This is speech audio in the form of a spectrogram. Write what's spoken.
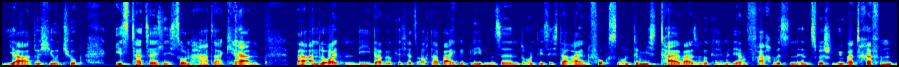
ja, durch YouTube ist tatsächlich so ein harter Kern. Äh, an Leuten, die da wirklich jetzt auch dabei geblieben sind und die sich da reinfuchsen und die mich teilweise wirklich mit ihrem Fachwissen inzwischen übertreffen.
